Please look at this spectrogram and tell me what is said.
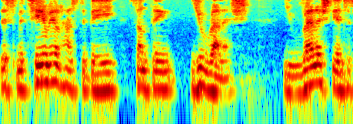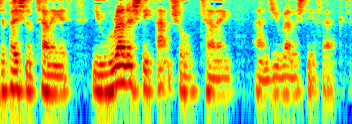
This material has to be something you relish. You relish the anticipation of telling it. You relish the actual telling, and you relish the effect.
